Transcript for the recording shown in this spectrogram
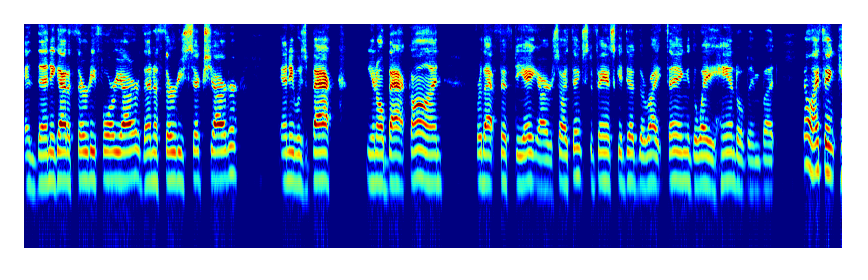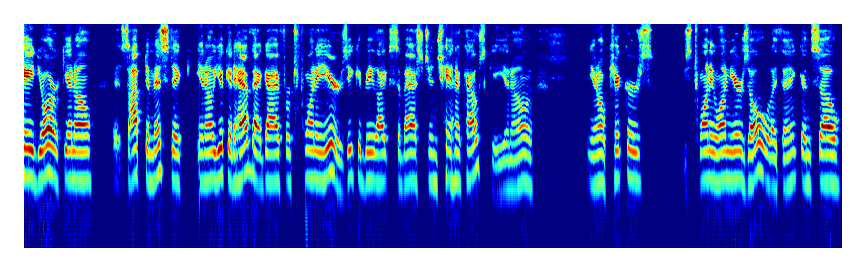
And then he got a 34 yarder, then a 36 yarder, and he was back, you know, back on for that 58 yarder. So I think Stefanski did the right thing the way he handled him. But no, I think Cade York, you know, it's optimistic. You know, you could have that guy for 20 years. He could be like Sebastian Janikowski, you know, you know, kickers, he's 21 years old, I think. And so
